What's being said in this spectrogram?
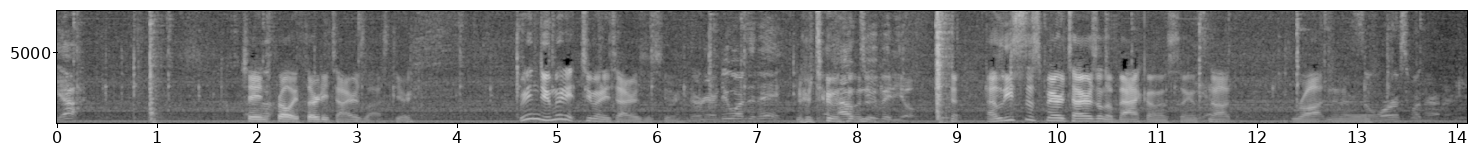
Yeah. Changed probably 30 tires last year. We didn't do many, too many tires this year. They're gonna do one today. We're doing How one to to- video. At least the spare tires on the back on this thing. It's Yeah. not rotten and everything. It's the worst when they're underneath.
